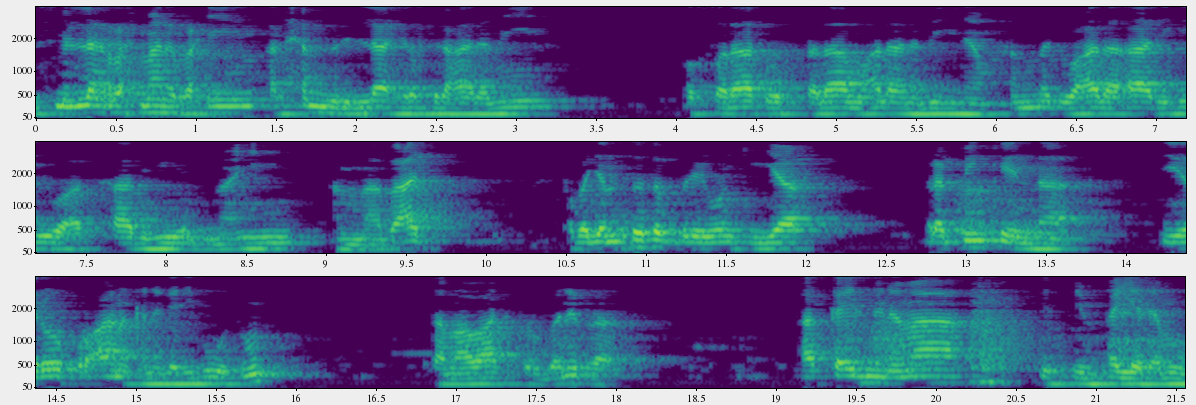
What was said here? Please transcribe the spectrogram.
بسم الله الرحمن الرحيم. الحمد لله رب العالمين. والصلاة والسلام على نبينا محمد وعلى آله وأصحابه أجمعين. أما بعد فبجمت تبري وانكيا. ربين كنا يرو قرآن كان قريبوت سماوات قربان الرا. أكا علمنا ما إذن فيدمو.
